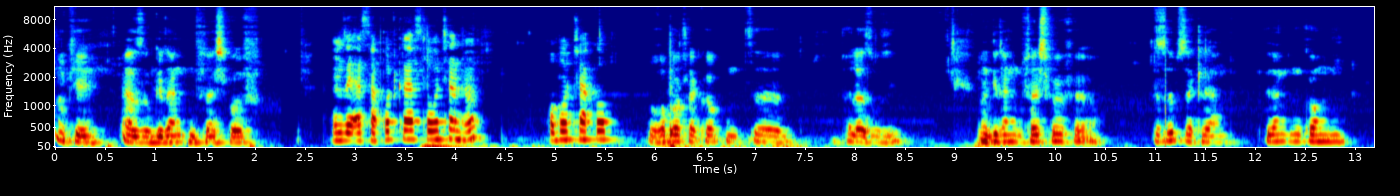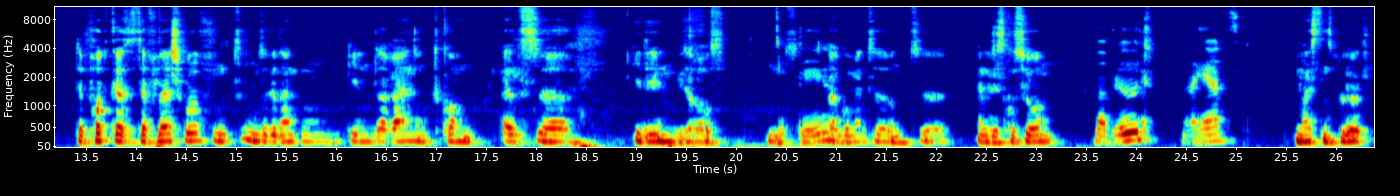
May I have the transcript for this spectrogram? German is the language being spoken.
Okay, also Gedankenfleischwolf. Unser erster Podcast heute, ne? Roboterkopf. Roboterkopf und äh, Pella Susi. Und Gedankenfleischwolf, ja. Das selbst erklären. Gedanken kommen, der Podcast ist der Fleischwolf und unsere Gedanken gehen da rein und kommen als äh, Ideen wieder raus. Und Ideen. Argumente und äh, eine Diskussion. Mal blöd, mal ernst. Meistens blöd.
